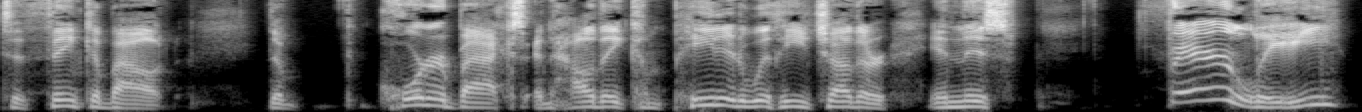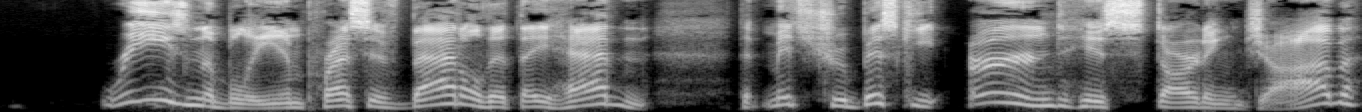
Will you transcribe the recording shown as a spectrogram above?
to think about the quarterbacks and how they competed with each other in this fairly reasonably impressive battle that they had and that Mitch Trubisky earned his starting job.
